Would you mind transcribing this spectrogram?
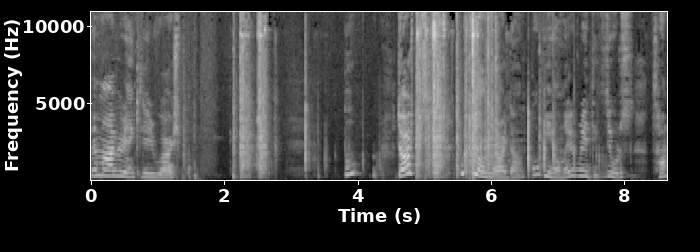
ve mavi renkleri var. Bu dört bu piyonlardan bu piyonları buraya diziyoruz. Tam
